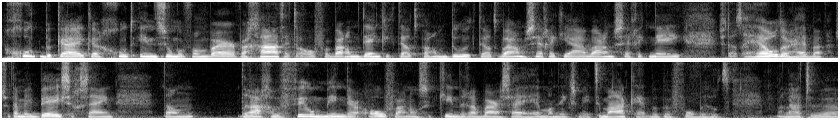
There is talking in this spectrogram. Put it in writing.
goed bekijken, goed inzoomen van waar, waar gaat het over? Waarom denk ik dat? Waarom doe ik dat? Waarom zeg ik ja? Waarom zeg ik nee? Zodat helder hebben, zodat we daarmee bezig zijn, dan dragen we veel minder over aan onze kinderen waar zij helemaal niks mee te maken hebben bijvoorbeeld. Maar laten we,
